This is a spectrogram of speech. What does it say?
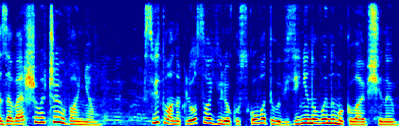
Завершили чаюванням. Світлана Кльосова, Юлія Кускова, телевізійні новини Миколаївщини.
